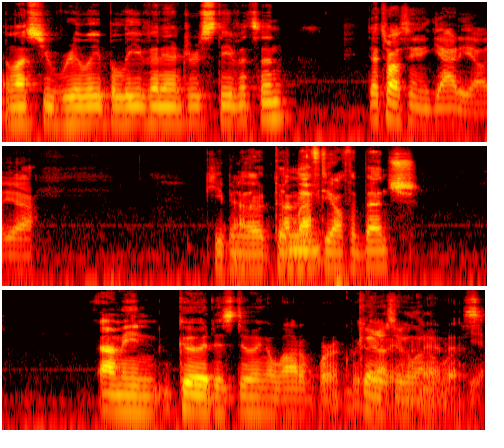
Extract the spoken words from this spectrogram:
unless you really believe in Andrew Stevenson, That's what I was thinking. Yadiel, yeah. Keep another good I mean- lefty off the bench. I mean, Good is doing a lot of work. With Good is doing a lot of work. Yeah,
